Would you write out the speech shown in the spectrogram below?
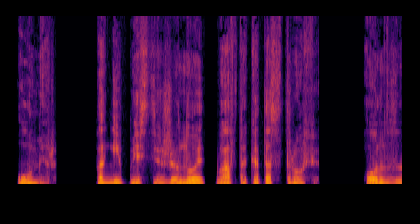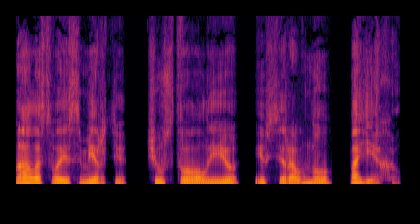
умер. Погиб вместе с женой в автокатастрофе. Он знал о своей смерти, чувствовал ее и все равно поехал.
